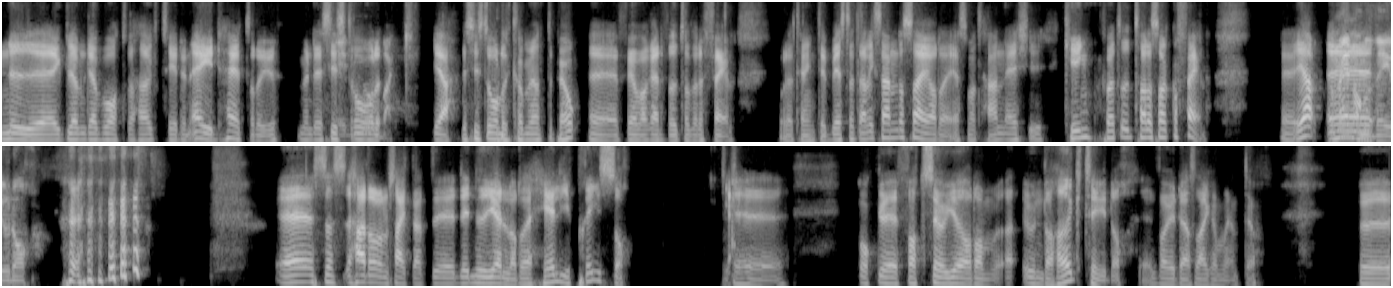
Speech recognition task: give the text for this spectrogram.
nu eh, glömde jag bort vad högtiden... Aid heter det ju, men det sista ordet... Ja, det sista ordet kom jag inte på, eh, för jag var rädd för att uttala det fel. Och jag tänkte bäst att Alexander säger det, eftersom att han är king på att uttala saker fel. Eh, ja, Vad menar du? Eh, så hade de sagt att det, nu gäller det helgpriser. Ja. Och för att så gör de under högtider, var ju deras argument då. Eh,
